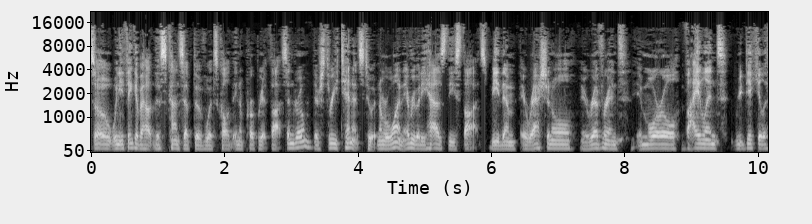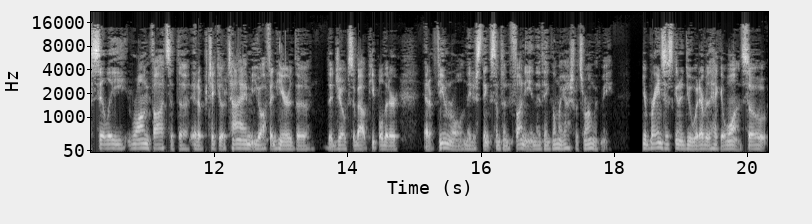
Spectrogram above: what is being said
So when you think about this concept of what's called inappropriate thought syndrome, there's three tenets to it. Number one, everybody has these thoughts, be them irrational, irreverent, immoral, violent, ridiculous, silly, wrong thoughts at the, at a particular time. You often hear the, the jokes about people that are at a funeral and they just think something funny and they think, Oh my gosh, what's wrong with me? Your brain's just going to do whatever the heck it wants. So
